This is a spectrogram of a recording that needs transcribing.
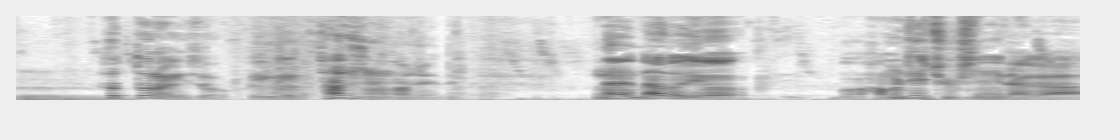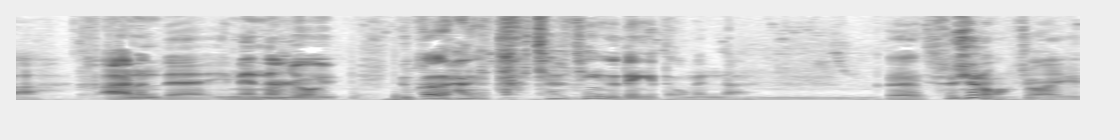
음, 헛돌아 계속. 이거 자주 잠가줘야 돼. 나, 나도 이거 뭐 화물제 출신이라가 아는데 이 맨날 요 육각을 하게 탁 챙겨 다니겠다고 맨날. 음. 그 수시로 막 좋아. 이거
